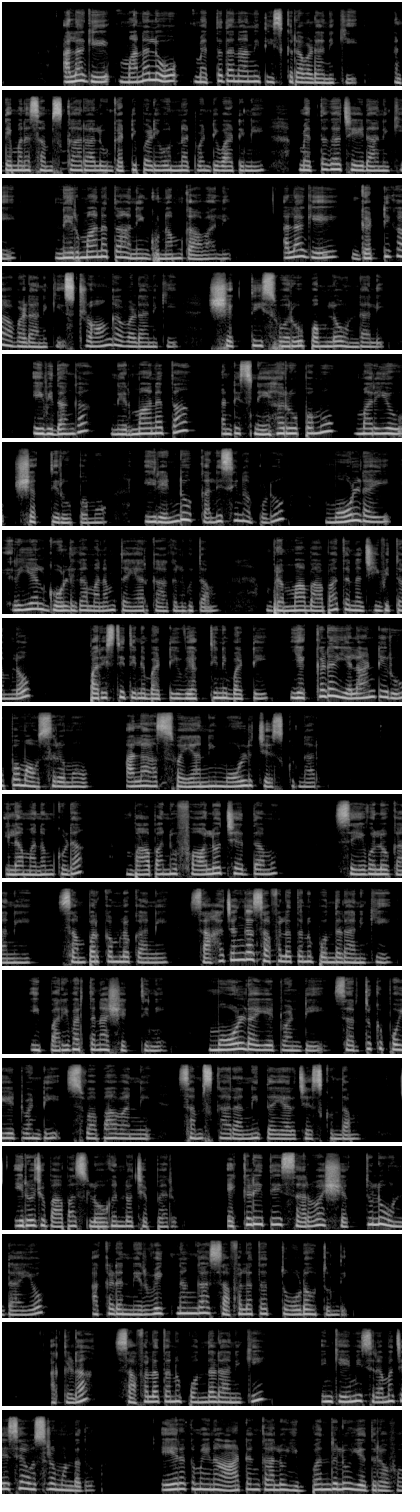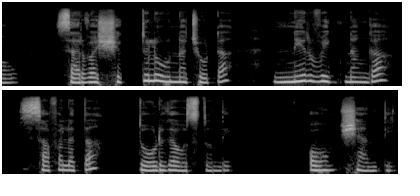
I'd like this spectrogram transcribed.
అలాగే మనలో మెత్తదనాన్ని తీసుకురావడానికి అంటే మన సంస్కారాలు గట్టిపడి ఉన్నటువంటి వాటిని మెత్తగా చేయడానికి నిర్మాణత అనే గుణం కావాలి. అలాగే గట్టిగా అవ్వడానికి స్ట్రాంగ్ అవ్వడానికి శక్తి స్వరూపంలో ఉండాలి. ఈ విధంగా నిర్మాణత అంటే స్నేహ రూపము మరియు శక్తి రూపము ఈ రెండు కలిసినప్పుడు మోల్డ్ అయి రియల్ గోల్డ్గా మనం తయారు కాగలుగుతాం. బ్రహ్మా బాబా తన జీవితంలో పరిస్థితిని బట్టి వ్యక్తిని బట్టి ఎక్కడ ఎలాంటి రూపం అవసరమో అలా స్వయాన్ని మోల్డ్ చేసుకున్నారు. ఇలా మనం కూడా బాబాను ఫాలో చేద్దాము. సేవలో కానీ సంపర్కంలో కానీ సహజంగా సఫలతను పొందడానికి ఈ పరివర్తన శక్తిని మోల్డ్ అయ్యేటువంటి సర్దుకుపోయేటువంటి స్వభావాన్ని సంస్కారాన్ని తయారు చేసుకుందాం. ఈరోజు బాబా స్లోగన్లో చెప్పారు ఎక్కడైతే సర్వశక్తులు ఉంటాయో అక్కడ నిర్విఘ్నంగా సఫలత తోడవుతుంది. అక్కడ సఫలతను పొందడానికి ఇంకేమీ శ్రమ చేసే అవసరం ఉండదు. ఏ రకమైన ఆటంకాలు ఇబ్బందులు ఎదురవ్వవు. సర్వశక్తులు ఉన్న చోట నిర్విఘ్నంగా సఫలత తోడుగా వస్తుంది. ఓం శాంతి.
